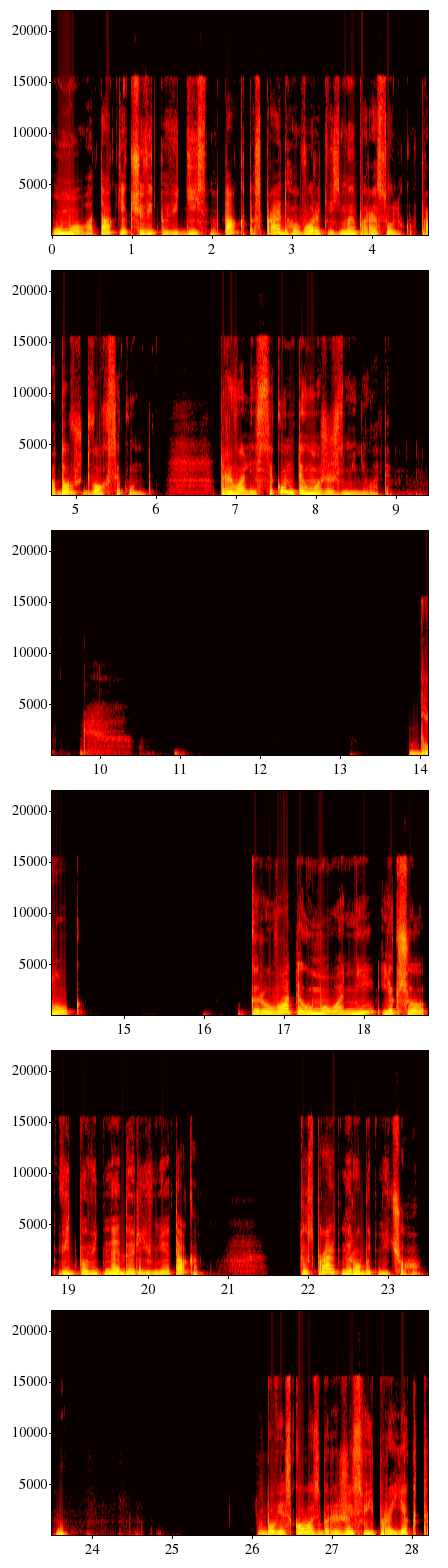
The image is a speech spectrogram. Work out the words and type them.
Умова так, якщо відповідь дійсно так, то спрайт говорить візьми парасольку впродовж 2 секунд. Тривалість секунд ти можеш змінювати. блок керувати умова ні, якщо відповідь не дорівнює так, то спрайт не робить нічого. Обов'язково збережи свій проєкт.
